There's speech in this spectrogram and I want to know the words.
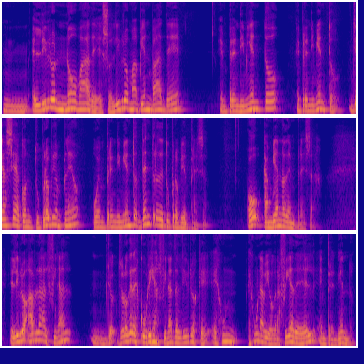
mm, el libro no va de eso, el libro más bien va de emprendimiento Emprendimiento ya sea con tu propio empleo o emprendimiento dentro de tu propia empresa o cambiando de empresa. El libro habla al final, yo, lo que descubrí al final del libro es que es, un, es una biografía de él emprendiendo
